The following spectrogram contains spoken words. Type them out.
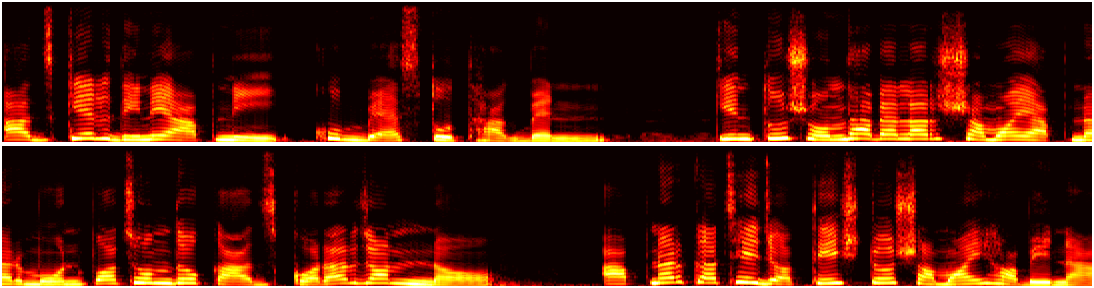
আজকের দিনে আপনি খুব ব্যস্ত থাকবেন। কিন্তু সন্ধ্যাবেলার সময় আপনার মন পছন্দ কাজ করার জন্য আপনার কাছে যথেষ্ট সময় হবে না।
